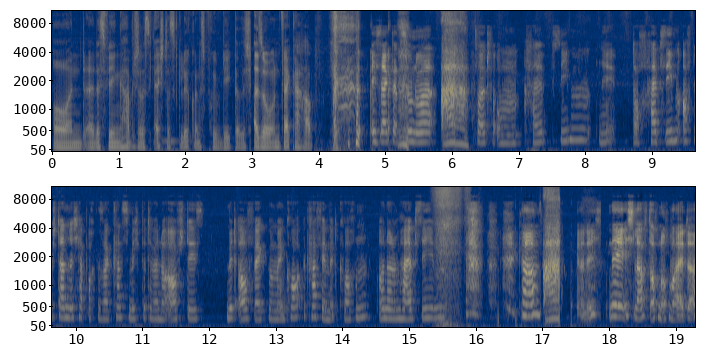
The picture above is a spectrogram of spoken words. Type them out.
Und äh, deswegen habe ich das echt das Glück und das Privileg, dass ich also einen Wecker habe. Ich sag dazu nur, Ah! ich bin heute um halb sieben, nee, doch halb sieben aufgestanden. Ich habe auch gesagt, kannst du mich bitte, wenn du aufstehst, mit aufwecken und meinen Ko Kaffee mitkochen? Und dann um halb sieben kam Ah! Ja nicht. Nee, ich schlaf doch noch weiter.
